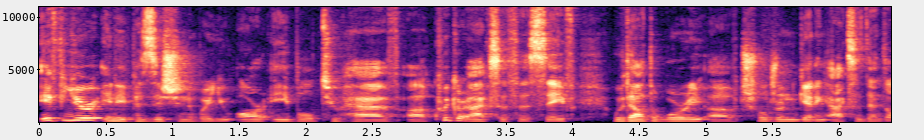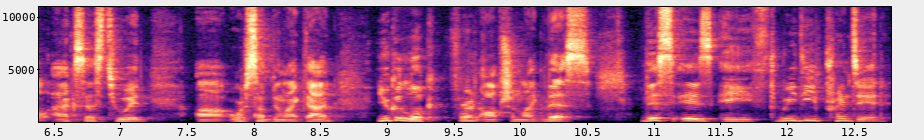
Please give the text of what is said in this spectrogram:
If you're in a position where you are able to have uh, quicker access to the safe without the worry of children getting accidental access to it uh, or something like that, you could look for an option like this. This is a 3D printed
